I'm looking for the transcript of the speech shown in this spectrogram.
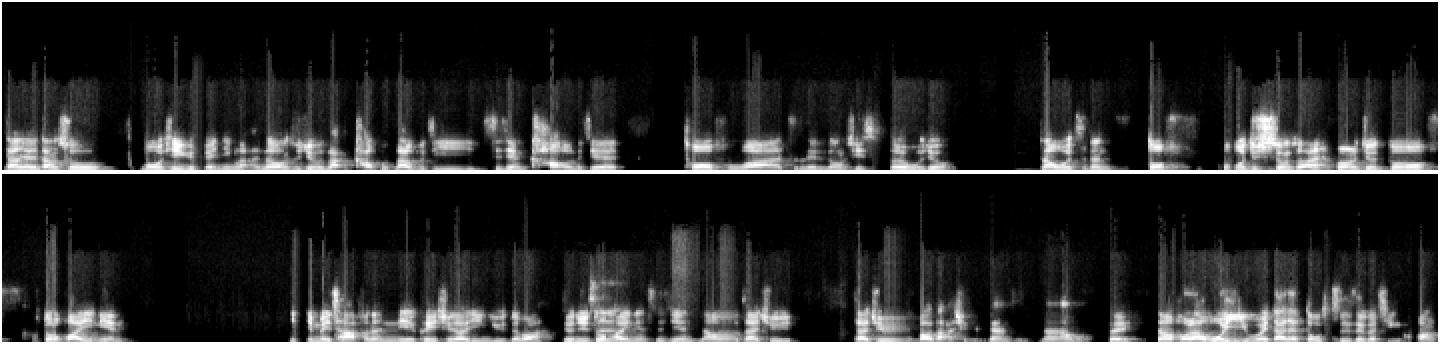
当然当初某些原因了，那当初就来考不来不及时间考那些托福啊之类的东西，所以我就，那我只能。多，我就想说，哎，不然就多多花一年，也没差，反正你也可以学到英语，对吧？就去多花一年时间，然后再去再去报大学这样子。然后对，然后后来我以为大家都是这个情况，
